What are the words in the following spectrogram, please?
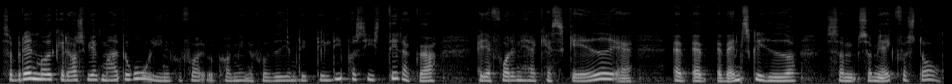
Så på den måde kan det også virke meget beroligende for folk at komme ind og få at vide, at det, det er lige præcis det, der gør, at jeg får den her kaskade af, af, af, af vanskeligheder, som, som jeg ikke forstår.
